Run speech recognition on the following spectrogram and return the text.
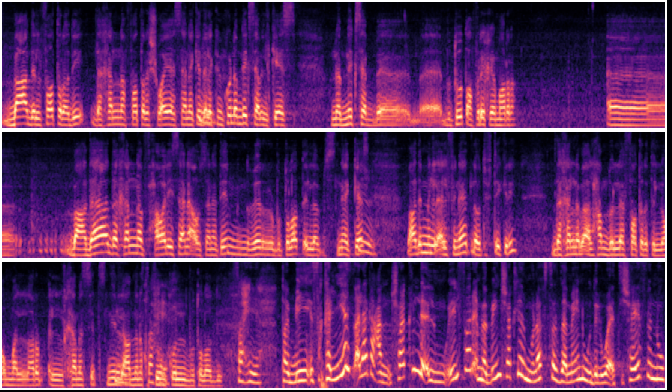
بعد الفترة دي دخلنا في فترة شوية سنة كده. لكن كنا بنكسب الكاس كنا بنكسب آه، آه، بطولة أفريقيا مرة آه، بعدها دخلنا في حوالي سنة أو سنتين من غير بطولات إلا باستثناء الكاس. بعدين من الألفينات لو تفتكري دخلنا بقى الحمد لله في فترة اللي هم الخمس ست سنين اللي قعدنا ناخد فيهم. كل البطولات دي. صحيح. طيب إيه- خليني أسألك عن شكل الم... إيه الفرق ما بين شكل المنافسة زمان ودلوقتي؟ شايف إنه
